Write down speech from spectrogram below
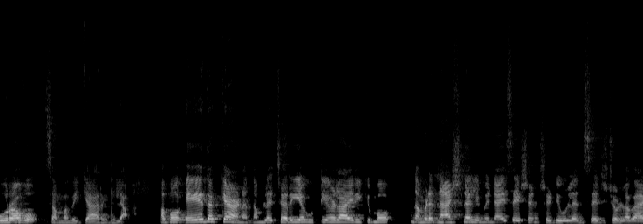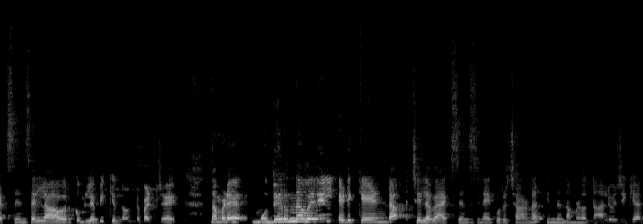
കുറവോ സംഭവിക്കാറില്ല. അപ്പോൾ ഏതൊക്കെയാണ്? നമ്മൾ ചെറിയ കുട്ടികളായിരിക്കുമ്പോൾ നമ്മുടെ നാഷണൽ ഇമ്മ്യൂണൈസേഷൻ ഷെഡ്യൂൾ അനുസരിച്ചുള്ള വാക്സിൻസ് എല്ലാവർക്കും ലഭിക്കുന്നുണ്ട്. പക്ഷേ നമ്മുടെ മുതിർന്നവരിൽ എടുക്കേണ്ട ചില വാക്സിൻസിനെ കുറിച്ചാണ് ഇന്ന് നമ്മളൊന്ന് ആലോചിക്കാൻ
